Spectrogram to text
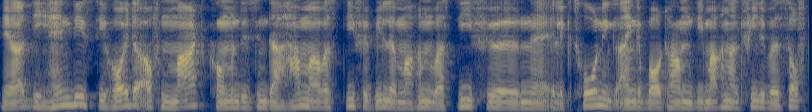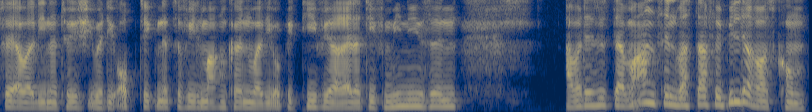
ja, die Handys, die heute auf den Markt kommen, die sind der Hammer, was die für Bilder machen, was die für eine Elektronik eingebaut haben. Die machen halt viel über Software, weil die natürlich über die Optik nicht so viel machen können, weil die Objektive ja relativ mini sind. Aber das ist der Wahnsinn, was da für Bilder rauskommen.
